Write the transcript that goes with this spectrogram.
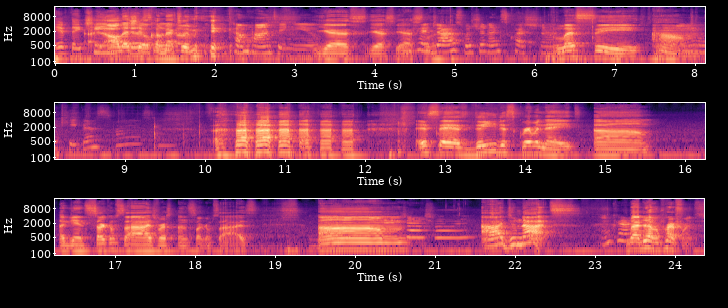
if they cheat. All that shit will come back lose to me. Come haunting you. yes, yes, yes. Okay, Josh, what's your next question? Let's see. Um, Mm, keep it spicy. it says, "Do you discriminate um, against circumcised versus uncircumcised?" Um, Joshua. I do not, Okay. but I do have a preference.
